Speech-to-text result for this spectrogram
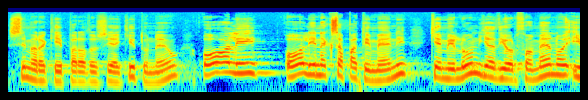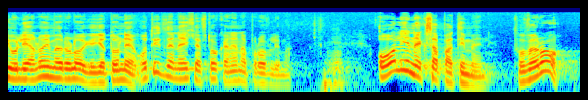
σήμερα και η παραδοσιακή του νέου, όλοι, όλοι είναι εξαπατημένοι και μιλούν για διορθωμένο Ιουλιανό ημερολόγιο, για το νέο. Ότι δεν έχει αυτό κανένα πρόβλημα. Όλοι είναι εξαπατημένοι. Φοβερό.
